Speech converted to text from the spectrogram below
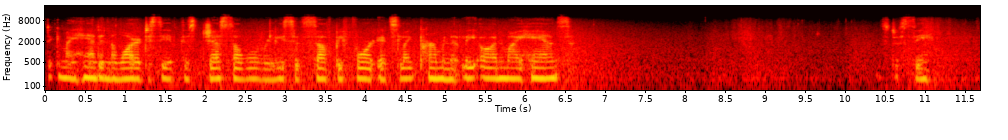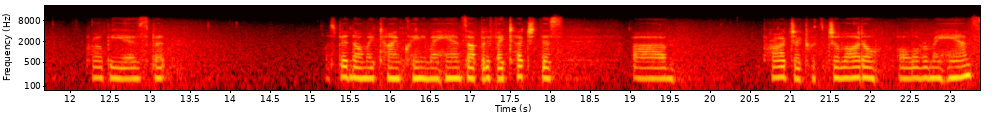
Sticking my hand in the water to see if this gesso will release itself before it's like permanently on my hands. Let's just see. Probably is, but I'll spend all my time cleaning my hands up. But if I touch this um, project with gelato all over my hands,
